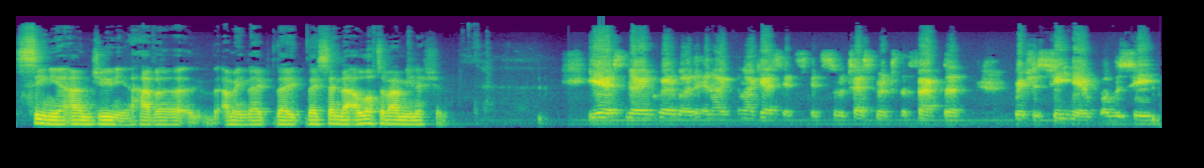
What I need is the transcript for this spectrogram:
senior and junior have a. I mean they they, they send out a lot of ammunition. Yes, no, incredible, and I, and I guess it's it's sort of testament to the fact that Richard Senior obviously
